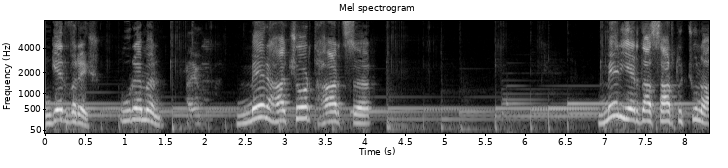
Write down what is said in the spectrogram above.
ընկեր վրեժ, ուրեմն այո մեր հաջորդ հարցը մեր երդասարտությունը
